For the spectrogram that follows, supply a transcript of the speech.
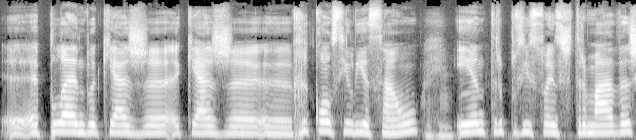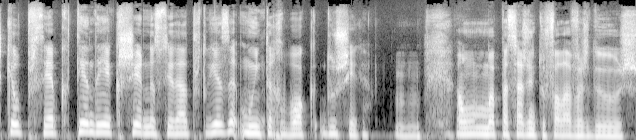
eh, apelando a que haja, a que haja uh, reconciliação uhum. entre posições extremadas que ele percebe que tendem a crescer na sociedade portuguesa, muito a reboque do Chega. Uhum. Há uma passagem que tu falavas dos,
